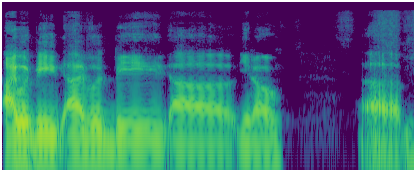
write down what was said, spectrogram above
I would be, I would be, uh, you know, um,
